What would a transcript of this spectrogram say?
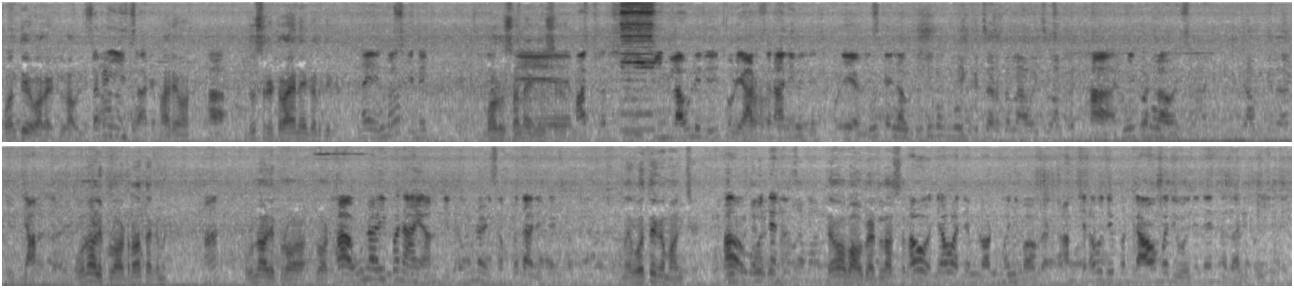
कोणती व्हरायटी लावली? सगळी हीच आहे. अरे मग हा. दुसरी ट्राय नाही करते का? नाही दुसरी नाही. भरोसा नाही ते दुसरी मागच्या वर्षी किंग लावली होती थोडी अडचण आली होती त्याच्यामुळे यावेळेस काही लावली हा ती पण लावायचं. जाम उन्हाळी प्लॉट राहता का नाही? हा? उन्हाळी प्लॉट हा उन्हाळी पण आहे आमच्या इकडे उन्हाळी संपत आले काही नाही होते का मागचे? हा होते ना. तेव्हा भाव भेटला असेल. हो तेव्हा ते प्लॉटमध्ये भाव भेटला. आमचे नव्हते पण गावामध्ये होते त्यांना झाले पैसे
